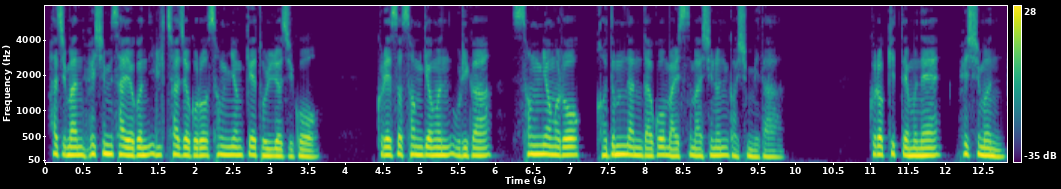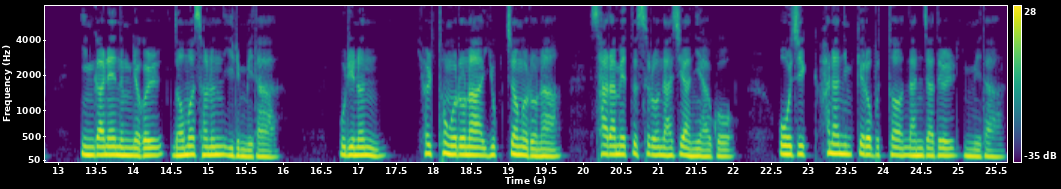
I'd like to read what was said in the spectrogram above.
하지만 회심 사역은 일차적으로 성령께 돌려지고 그래서 성경은 우리가 성령으로 거듭난다고 말씀하시는 것입니다. 그렇기 때문에 회심은 인간의 능력을 넘어서는 일입니다. 우리는 혈통으로나 육정으로나 사람의 뜻으로 나지 아니하고 오직 하나님께로부터 난 자들입니다.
